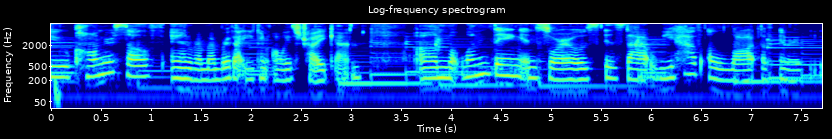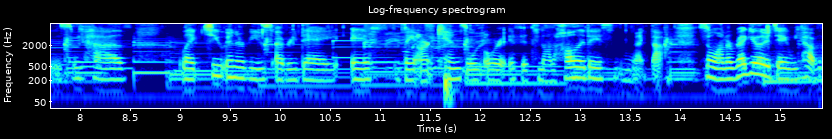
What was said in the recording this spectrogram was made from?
to calm yourself and remember that you can always try again. Um, one thing in Soro's is that we have a lot of interviews. We have like two interviews every day if they aren't canceled or if it's not a holiday, something like that. So on a regular day, we have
